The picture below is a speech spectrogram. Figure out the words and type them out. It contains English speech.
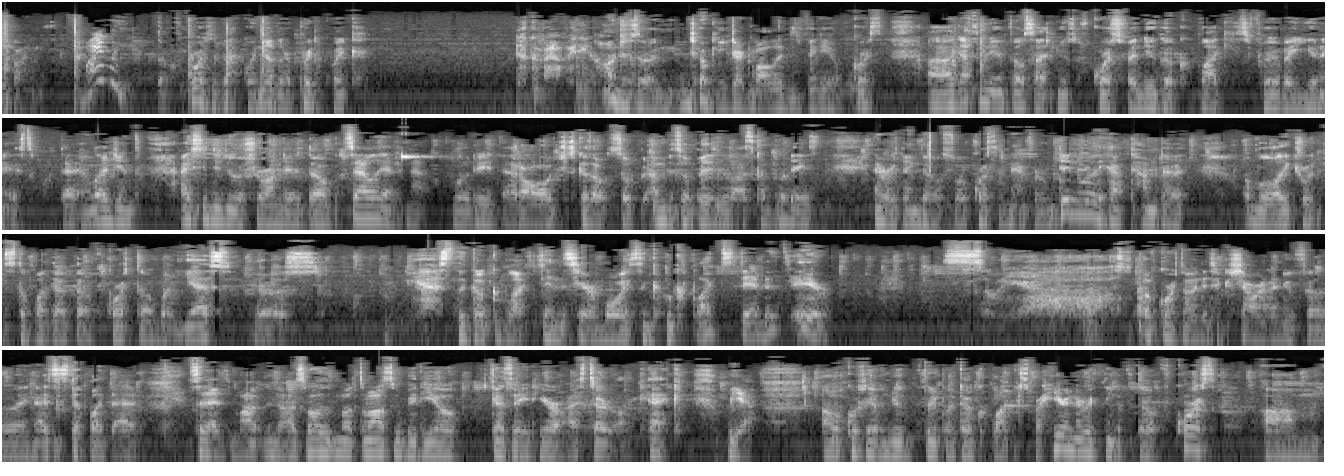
finally, finally, of course, back with another pretty quick talk about video. I'm just uh, joking, talking about Legends video, of course. Uh, I got some new info slash news, of course, for new Goku Black Case for a unit stuff like that. And Legends, I actually did do a show on it though, but sadly I did not upload it at all just because I was so I've been so busy the last couple of days and everything though. So of course I didn't, have, didn't really have time to upload like and stuff like that though, of course though. But yes, yes, yes, the Goku Black stand is here, boys. The Goku Black stand is here. So yeah, of course I did take a shower and I do feel really nice and stuff like that. So that's my, you know, as well as my Masu video, guess right here, I started like heck. But yeah, um, of course we have a new free play Goku right here and everything. Of course, um,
